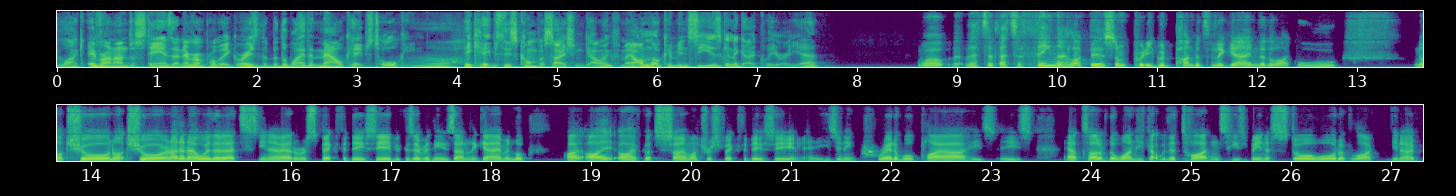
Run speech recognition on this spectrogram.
like everyone understands that, and everyone probably agrees with it. But the way that Mal keeps talking, he keeps this conversation going for me. I'm not convinced he is going to go Cleary yet. Well, that's a that's a thing though. Like, there's some pretty good pundits in the game that are like, "Ooh, not sure, not sure," and I don't know whether that's you know out of respect for DC because everything is done in the game. And look, I, I I've got so much respect for DC, and, and he's an incredible player. He's he's outside of the one hiccup with the Titans, he's been a stalwart of like you know th-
